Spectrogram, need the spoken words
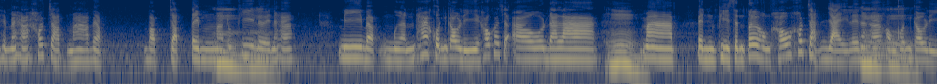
เห็นไหมคะเขาจัดมาแบบแบบจัดเต็มมาอืมทุกที่เลยนะคะ มีแบบเหมือนถ้าคนเกาหลีเขาก็จะเอาดาราอืมมาเป็นพรีเซนเตอร์ของเขาเขาจัดใหญ่เลยนะคะอืมของคนเกาหลี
